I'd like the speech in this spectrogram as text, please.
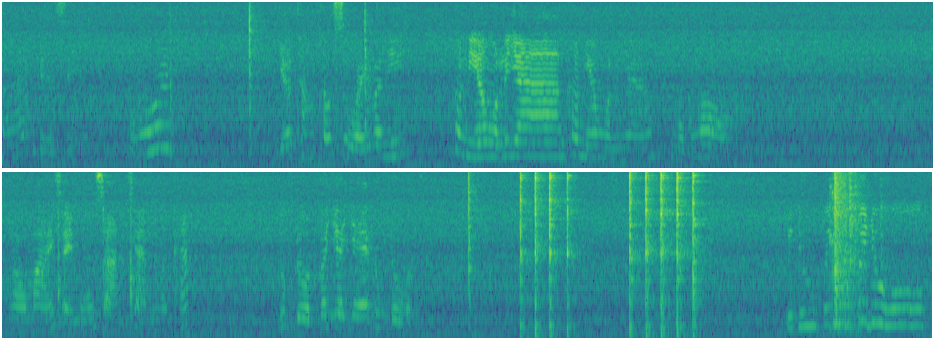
ปลาเป็นเศษโอ้ยเดี๋ยวทำข้าวสวยวันนี้ข้าวเหนียวหมดหรือยังข้าวเหนียวหมดหรือยังหมกหม้อหน่อไม้ใส่หมูสามชั้นนะคะลูกโดดก็เยอะแยะลูกโดด ไปดูไปดูไปดูไป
